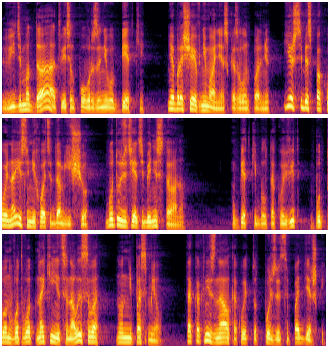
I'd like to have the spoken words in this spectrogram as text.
«Видимо, да», — ответил повар за него Бетки. «Не обращай внимания», — сказал он парню. «Ешь себе спокойно, а если не хватит, дам еще. Бутузить я тебе не стану». У Бетки был такой вид, будто он вот-вот накинется на Лысого, но он не посмел, так как не знал, какой тот пользуется поддержкой.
